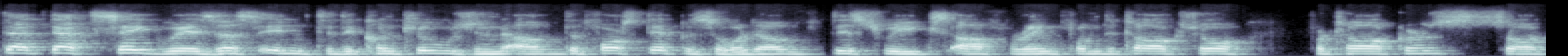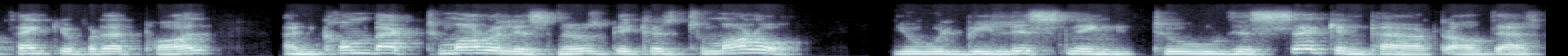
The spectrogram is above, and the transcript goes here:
That that segues us into the conclusion of the first episode of this week's offering from the talk show for talkers. So thank you for that, Paul. And come back tomorrow, listeners, because tomorrow you will be listening to the second part of that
